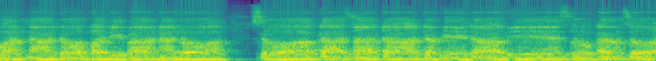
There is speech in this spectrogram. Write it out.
วันนาโดปริปานาโดสุขะสัตาจะเมดาวีสุขังสุอ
